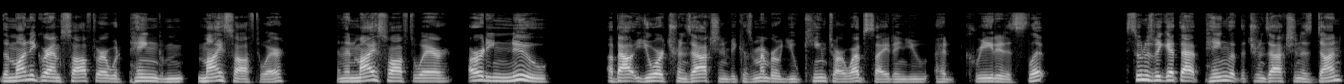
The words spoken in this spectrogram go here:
the MoneyGram software would ping my software. And then my software already knew about your transaction because remember, you came to our website and you had created a slip. As soon as we get that ping that the transaction is done,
